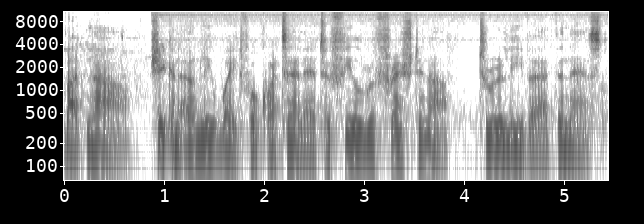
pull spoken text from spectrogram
But now, she can only wait for Kwatele to feel refreshed enough to relieve her at the nest.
